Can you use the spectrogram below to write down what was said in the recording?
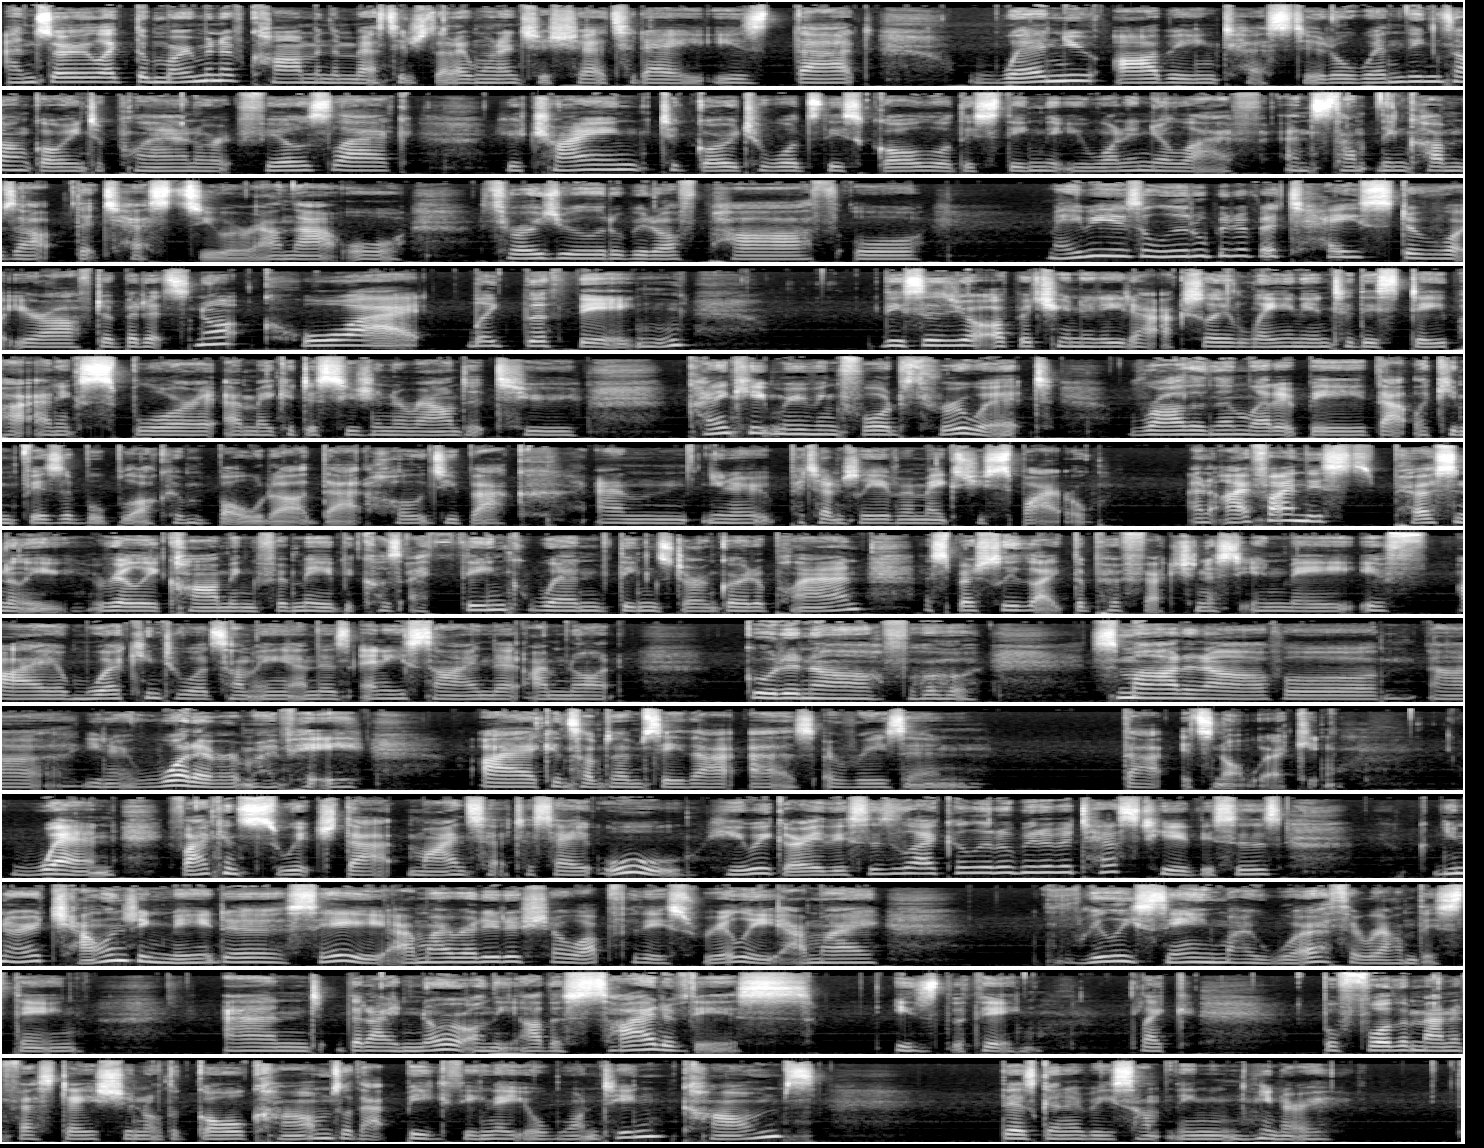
and so like the moment of calm and the message that I wanted to share today is that when you are being tested or when things aren't going to plan or it feels like you're trying to go towards this goal or this thing that you want in your life and something comes up that tests you around that or throws you a little bit off path or maybe is a little bit of a taste of what you're after but it's not quite like the thing. This is your opportunity to actually lean into this deeper and explore it and make a decision around it to kind of keep moving forward through it rather than let it be that like invisible block and boulder that holds you back and you know potentially even makes you spiral. And I find this personally really calming for me because I think when things don't go to plan, especially like the perfectionist in me, if I am working towards something and there's any sign that I'm not good enough or smart enough or, uh, you know, whatever it might be, I can sometimes see that as a reason that it's not working. When, if I can switch that mindset to say, oh, here we go, this is like a little bit of a test here. This is, you know, challenging me to see, am I ready to show up for this? Really? Am I really seeing my worth around this thing? And that I know on the other side of this is the thing. Like, before the manifestation or the goal comes or that big thing that you're wanting comes, there's going to be something, you know,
